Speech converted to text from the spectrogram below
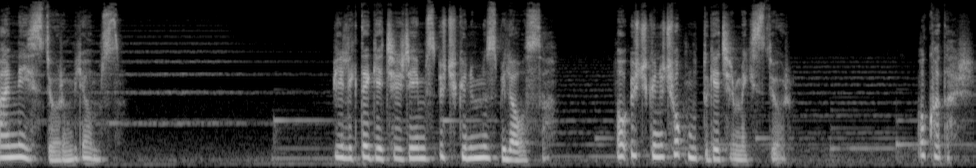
Ben ne istiyorum biliyor musun? Birlikte geçireceğimiz üç günümüz bile olsa. O üç günü çok mutlu geçirmek istiyorum. O kadar.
